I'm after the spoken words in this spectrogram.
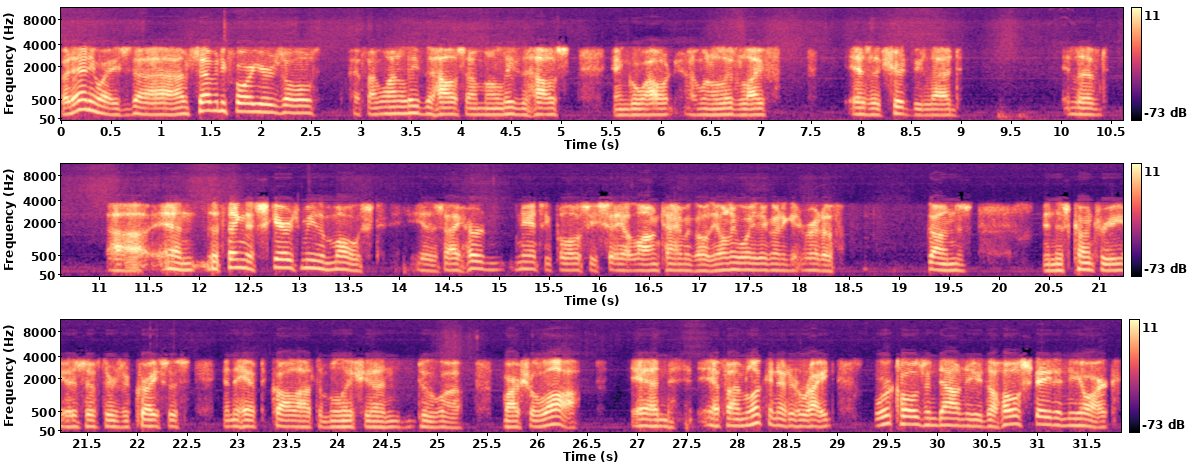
But, anyways, uh, I'm 74 years old. If I want to leave the house, I'm going to leave the house and go out. I want to live life as it should be led, lived. Uh, and the thing that scares me the most is I heard Nancy Pelosi say a long time ago the only way they're going to get rid of guns in this country is if there's a crisis and they have to call out the militia and do uh, martial law. And if I'm looking at it right, we're closing down the, the whole state of New York.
